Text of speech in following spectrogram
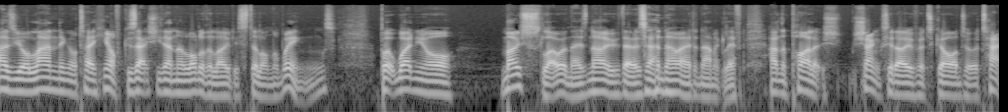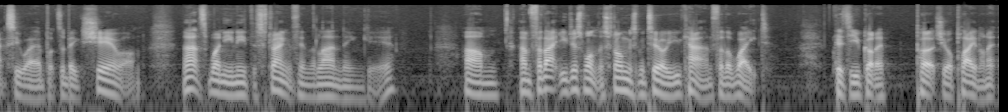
as you're landing or taking off, because actually then a lot of the load is still on the wings. But when you're most slow and there's no there's no aerodynamic lift and the pilot sh shanks it over to go onto a taxiway and puts a big shear on that's when you need the strength in the landing gear um, and for that, you just want the strongest material you can for the weight, because you've got to perch your plane on it.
